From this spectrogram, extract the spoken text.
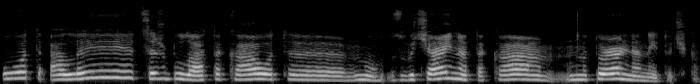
от, але це ж була така от, е, ну, звичайна така натуральна ниточка.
